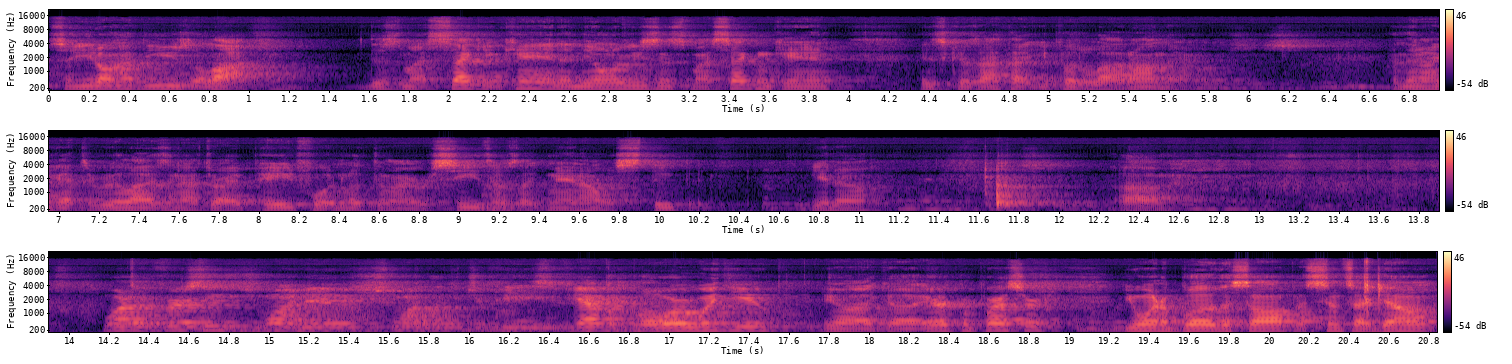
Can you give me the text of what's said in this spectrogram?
So you don't have to use a lot. This is my second can, and the only reason it's my second can is because I thought you put a lot on there. And then I got to realizing after I paid for it and looked at my receipts, I was like, man, I was stupid. You know. Um, one of the first things that you want to do is you just want to look at your piece. If you have a blower with you, you know, like an air compressor, you want to blow this off. But since I don't,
